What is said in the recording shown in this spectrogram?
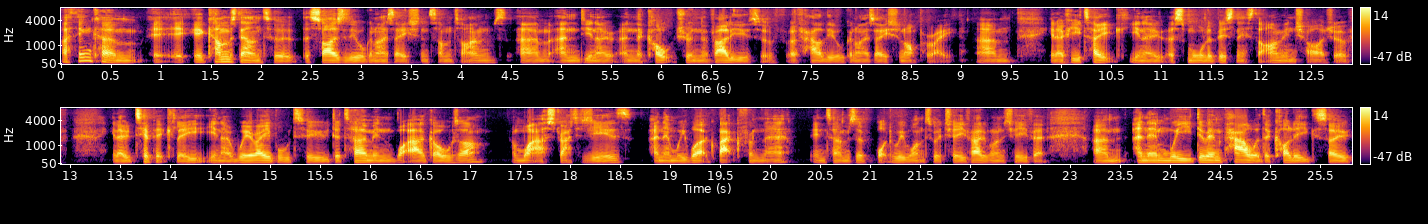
I think um, it, it, comes down to the size of the organisation sometimes, um, and you know, and the culture and the values of, of how the organisation operate. Um, you know, if you take you know a smaller business that I'm in charge of, you know, typically you know we're able to determine what our goals are and what our strategy is, and then we work back from there in terms of what do we want to achieve, how do we want to achieve it, um, and then we do empower the colleagues. So you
